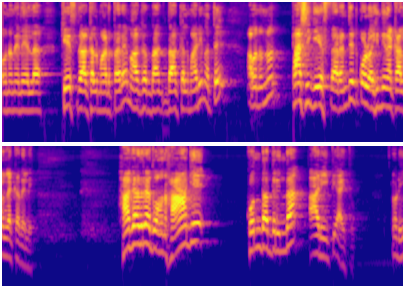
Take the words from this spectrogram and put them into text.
ಅವನ ಮೇಲೆ ಎಲ್ಲ ಕೇಸ್ ದಾಖಲು ಮಾಡ್ತಾರೆ ದಾಖಲು ಮಾಡಿ ಮತ್ತು ಅವನನ್ನು ಪಾಸಿಗೆ ಏರಿಸ್ತಾರೆ ಅಂತ ಇಟ್ಕೊಳ್ಳುವ ಹಿಂದಿನ ಕಾಲ ಲೆಕ್ಕದಲ್ಲಿ. ಹಾಗಾದರೆ ಅದು ಅವನು ಹಾಗೆ ಕೊಂದದ್ರಿಂದ ಆ ರೀತಿ ಆಯಿತು. ನೋಡಿ,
